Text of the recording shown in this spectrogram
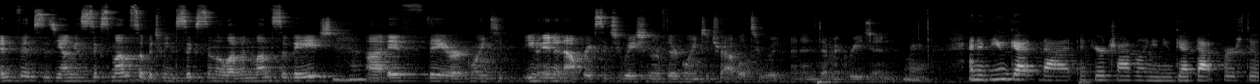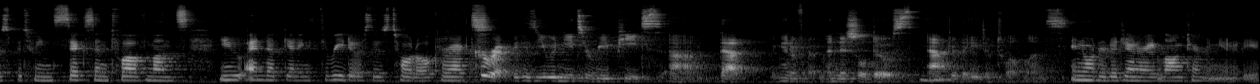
infants as young as six months, so between six and 11 months of age, uh, if they are going to, you know, in an outbreak situation or if they're going to travel to an endemic region. Right. And if you get that, if you're traveling and you get that first dose between six and 12 months, you end up getting three doses total, correct? Correct, because you would need to repeat um, that you know, initial dose after the age of 12 months. In order to generate long term immunity.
